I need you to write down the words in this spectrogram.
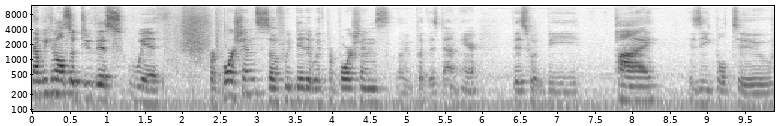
Now we can also do this with proportions. So if we did it with proportions, let me put this down here. This would be pi is equal to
